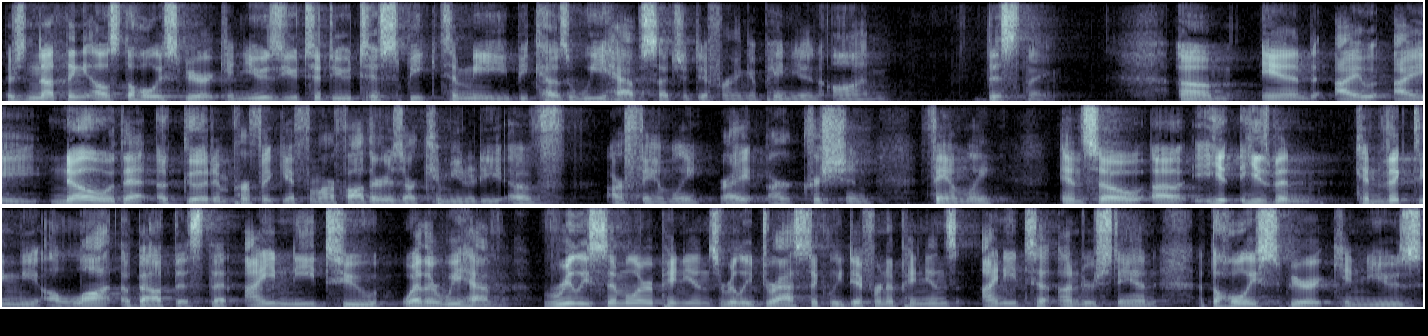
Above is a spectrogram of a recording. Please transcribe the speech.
there's nothing else the Holy Spirit can use you to do to speak to me because we have such a differing opinion on this thing. Um, and I, I know that a good and perfect gift from our Father is our community of our family, right? Our Christian family. And so uh, he, he's been convicting me a lot about this that I need to, whether we have really similar opinions, really drastically different opinions, I need to understand that the Holy Spirit can use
